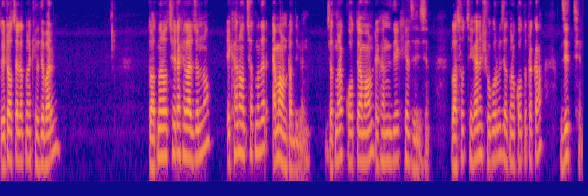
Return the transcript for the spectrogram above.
তো এটা হচ্ছে আপনারা খেলতে পারেন। তো আপনারা হচ্ছে এটা খেলার জন্য এখানে হচ্ছে আপনাদের অ্যামাউন্টটা দিবেন, যে আপনারা কত অ্যামাউন্ট এখানে দিয়ে খেলতে দিয়েছেন। প্লাস হচ্ছে এখানে শো করবে যে আপনারা কত টাকা জিতছেন।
